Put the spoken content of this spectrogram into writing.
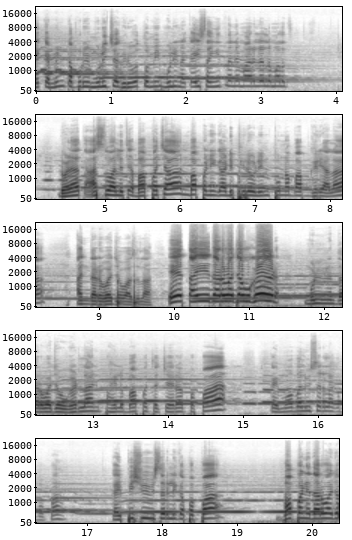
एका मिनिटापूर्वी मुलीच्या घरी होतो मी. मुलीनं काही सांगितलं नाही मारलेलं मला. डोळ्यात आसू आले त्या बापाच्या आणि बापाने गाडी फिरवली आणि पुन्हा बाप घरी आला आणि दरवाजा वाजला. ए ताई दरवाजा उघड. मुलीने दरवाजा उघडला आणि पाहिलं बापाचा चेहरा. पप्पा काही मोबाईल विसरला का पप्पा? काही पिशवी विसरली का पप्पा? बापाने दरवाजा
